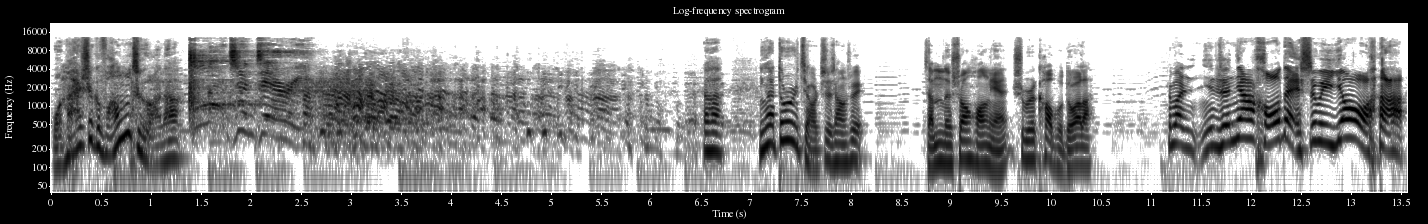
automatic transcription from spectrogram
我们还是个王者呢。啊，你看都是缴智商税。咱们的双黄连是不是靠谱多了？是吧？你人家好歹是味药啊，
